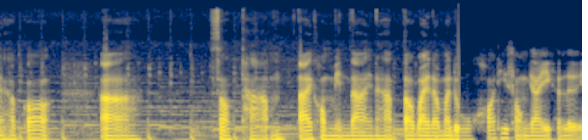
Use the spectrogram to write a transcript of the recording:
นะครับก็ สอบถามใต้คอมเมนต์ได้นะครับ ต่อไปเรามาดูข้อที่สองใหญ่กันเลย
